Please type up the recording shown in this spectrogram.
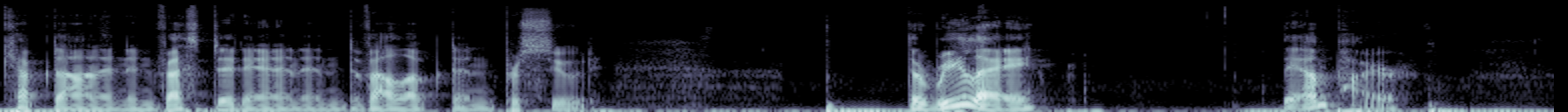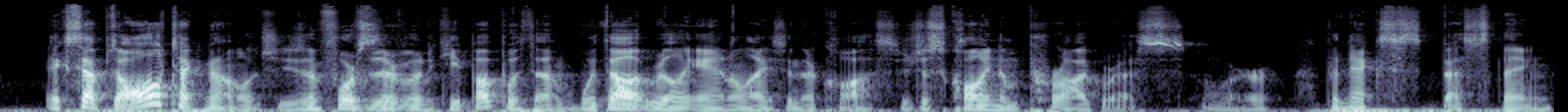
kept on and invested in and developed and pursued. The relay, the empire, accepts all technologies and forces everyone to keep up with them without really analyzing their costs. They're just calling them progress or the next best thing.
